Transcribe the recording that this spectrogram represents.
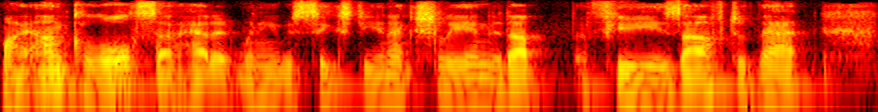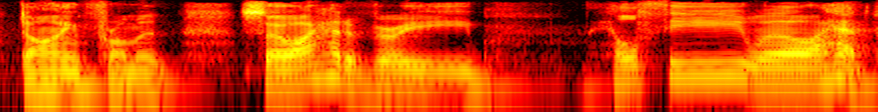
my uncle also had it when he was 60 and actually ended up a few years after that dying from it. So I had a very healthy. Well, I had,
